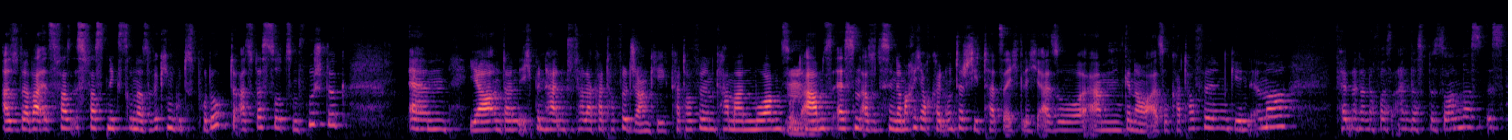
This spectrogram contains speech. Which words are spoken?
Also da war ist fast, ist fast nichts drin. Also wirklich ein gutes Produkt. Also das so zum Frühstück. Ähm, ja, und dann, ich bin halt ein totaler Kartoffeljunkie. Kartoffeln kann man morgens mhm. und abends essen. Also deswegen, da mache ich auch keinen Unterschied tatsächlich. Also ähm, genau, also Kartoffeln gehen immer. Fällt mir dann noch was ein, das besonders ist.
